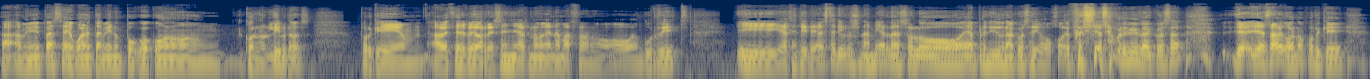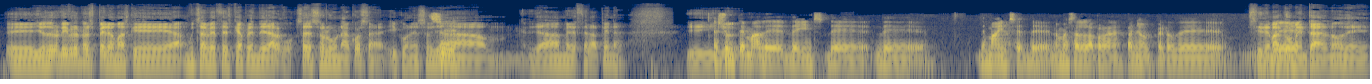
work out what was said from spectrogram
A, a mí me pasa igual también un poco con, con los libros, porque mm, a veces veo reseñas ¿no? en Amazon o, o en Goodreads y la gente dice, este libro es una mierda, solo he aprendido una cosa. Y digo, joder, pues si has aprendido una cosa, ya, ya es algo, ¿no? Porque eh, yo de los libros no espero más que muchas veces que aprender algo, o sea, es solo una cosa y con eso ya, ya merece la pena. Y Es yo- un tema de, de, ins- de, de- de mindset, de, no me sale la palabra en español, pero de... Sí, de marco mental, ¿no? De,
